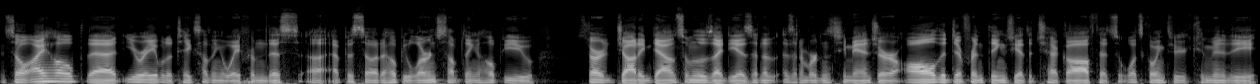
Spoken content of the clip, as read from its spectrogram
And so I hope that you were able to take something away from this uh, episode. I hope you learned something. I hope you started jotting down some of those ideas as, an emergency manager, all the different things you have to check off. That's what's going through your community,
